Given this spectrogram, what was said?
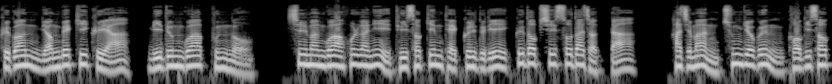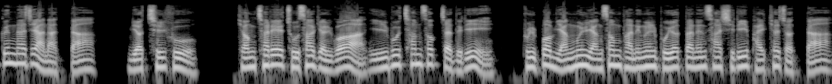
그건 명백히 그야. 믿음과 분노, 실망과 혼란이 뒤섞인 댓글들이 끝없이 쏟아졌다. 하지만 충격은 거기서 끝나지 않았다. 며칠 후, 경찰의 조사 결과 일부 참석자들이 불법 약물 양성 반응을 보였다는 사실이 밝혀졌다.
